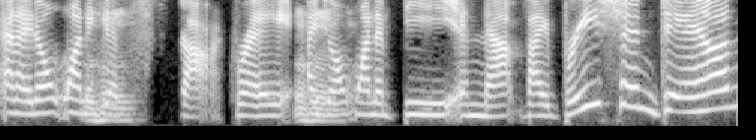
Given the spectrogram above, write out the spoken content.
and I don't want to mm-hmm. get stuck, right? Mm-hmm. I don't want to be in that vibration, Dan.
